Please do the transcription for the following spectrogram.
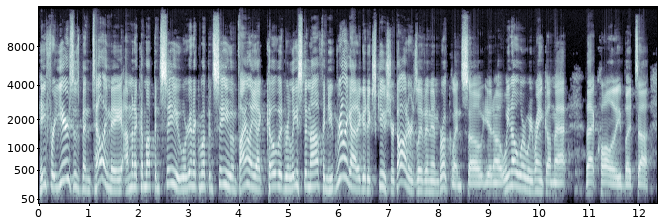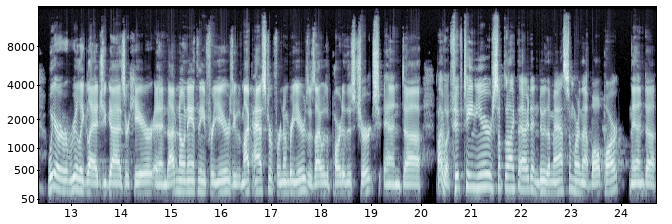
he, for years, has been telling me, I'm going to come up and see you. We're going to come up and see you. And finally, like COVID released enough, and you really got a good excuse. Your daughter's living in Brooklyn. So, you know, we know where we rank on that, that quality. But uh, we are really glad you guys are here. And I've known Anthony for years. He was my pastor for a number of years as I was a part of this church. And uh, probably what 15 years, something like that. I didn't do the math, somewhere in that ballpark. And uh,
